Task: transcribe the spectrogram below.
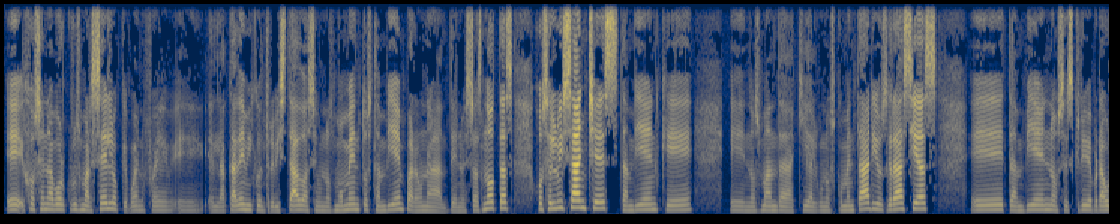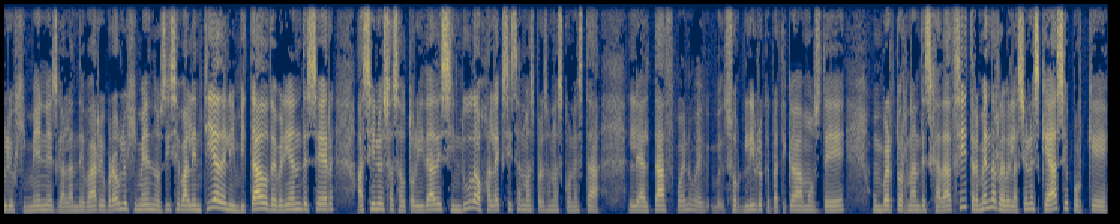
eh, José Nabor Cruz Marcelo, que bueno, fue eh, el académico entrevistado hace unos momentos también para una de nuestras notas, José Luis Sánchez también, que eh, nos manda aquí algunos comentarios, gracias. Eh, también nos escribe Braulio Jiménez, galán de barrio. Braulio Jiménez nos dice, valentía del invitado, deberían de ser así nuestras autoridades, sin duda. Ojalá existan más personas con esta lealtad. Bueno, eh, sobre el libro que platicábamos de Humberto Hernández Haddad, sí, tremendas revelaciones que hace porque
